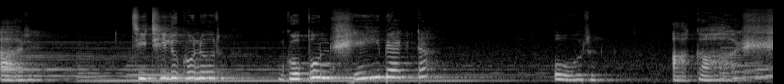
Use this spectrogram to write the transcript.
আর চিঠি লুকোনোর গোপন সেই ব্যাগটা ওর আকাশ।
